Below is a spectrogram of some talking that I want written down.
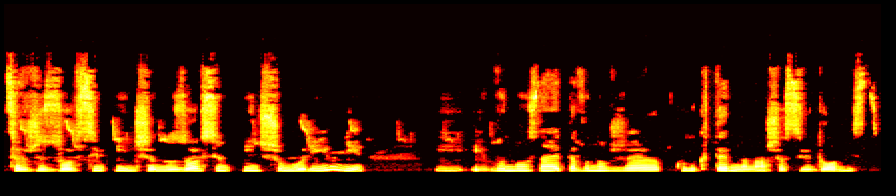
Це вже зовсім інше, на зовсім іншому рівні. І, і воно, знаєте, воно вже колективна наша свідомість.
